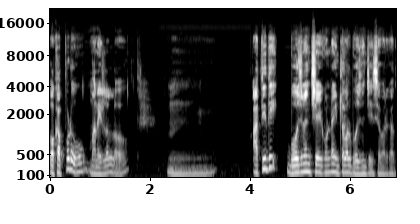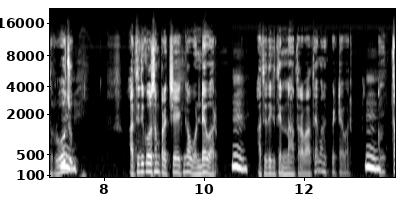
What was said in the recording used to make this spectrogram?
ఒకప్పుడు మన ఇళ్ళల్లో అతిథి భోజనం చేయకుండా ఇంట్లో వాళ్ళు భోజనం చేసేవారు కాదు. రోజు అతిథి కోసం ప్రత్యేకంగా వండేవారు. అతిథికి తిన్న తర్వాతే మనకి పెట్టేవారు. అంత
